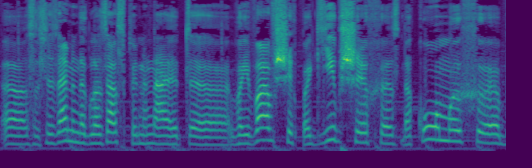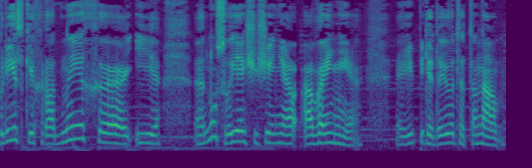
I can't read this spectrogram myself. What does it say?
э, со слезами на глазах вспоминает воевавших, погибших, знакомых, близких, родных и ну, свои ощущения о войне, и передает это нам.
